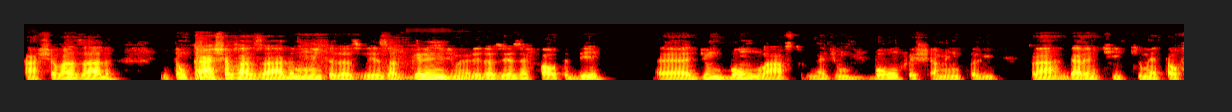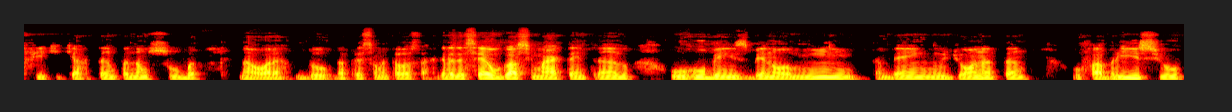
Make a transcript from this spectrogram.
caixa vazada. Então, caixa vazada, muitas das vezes, a grande maioria das vezes, é falta de é, de um bom lastro, né, de um bom fechamento ali para garantir que o metal fique, que a tampa não suba na hora do, da pressão metalostática. Agradecer ao Glaucimar que está entrando, o Rubens Benomini também, o Jonathan, o Fabrício,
